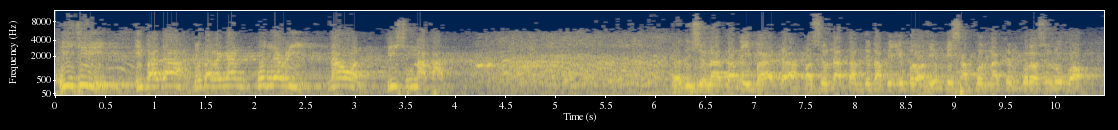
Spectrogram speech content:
Hiji ibadah dibarengan kunyeri naon? Disunatan jadi sunatan ibadah. Pasunatan di Nabi Ibrahim disampurnakan ke Rasulullah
